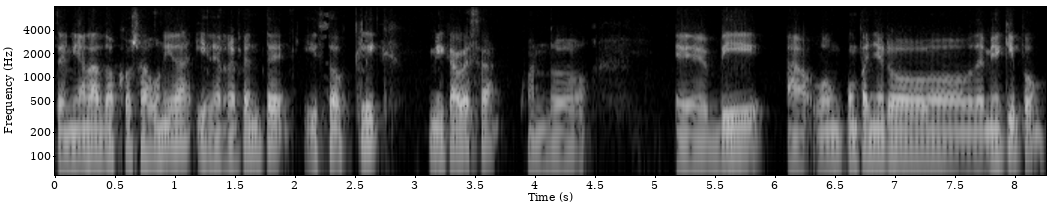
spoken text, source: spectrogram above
tenía las dos cosas unidas y de repente hizo clic mi cabeza cuando vi a un compañero de mi equipo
